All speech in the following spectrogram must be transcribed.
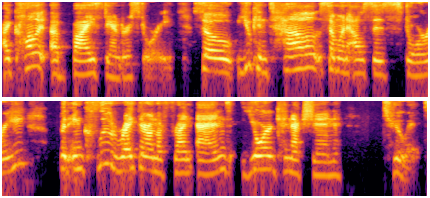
I call it a bystander story. So you can tell someone else's story, but include right there on the front end your connection to it.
